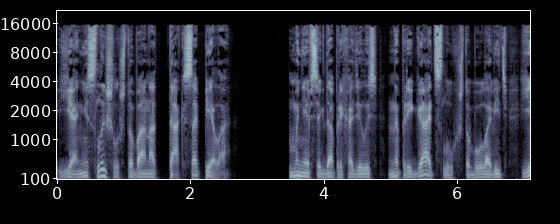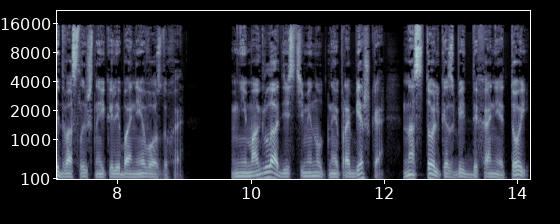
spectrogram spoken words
я не слышал, чтобы она так сопела. Мне всегда приходилось напрягать слух, чтобы уловить едва слышные колебания воздуха. Не могла десятиминутная пробежка настолько сбить дыхание той,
